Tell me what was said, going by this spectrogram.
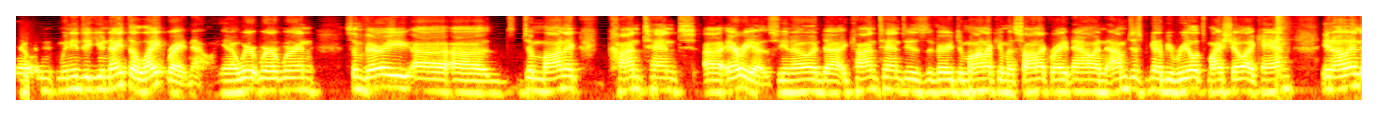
know, we need to unite the light right now. You know, we're we're we're in some very uh, uh, demonic content uh, areas. You know, and uh, content is very demonic and masonic right now. And I'm just going to be real. It's my show. I can. You know, and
